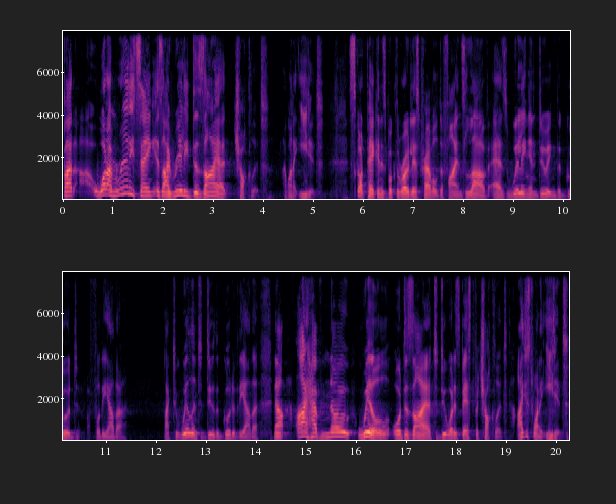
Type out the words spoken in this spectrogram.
but uh, what I'm really saying is, I really desire chocolate. I want to eat it. Scott Peck, in his book, The Road Less Traveled, defines love as willing and doing the good for the other. Like to will and to do the good of the other. Now, I have no will or desire to do what is best for chocolate. I just want to eat it.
